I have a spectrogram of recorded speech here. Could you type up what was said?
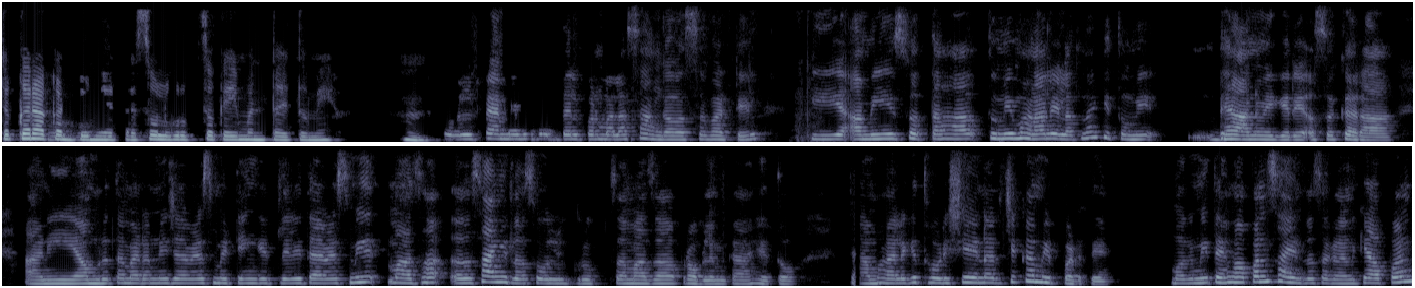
तर करा हो, हो. कंटिन्यू आता सोल ग्रुपचं काही म्हणताय तुम्ही? हं. सोल फॅमिलीबद्दल पण मला सांगावसं वाटेल, की आम्ही स्वतः तुम्ही म्हणालेलात ना, की तुम्ही ध्यान वगैरे असं करा आणि अमृता मॅडमनी ज्यावेळेस मीटिंग घेतलेली त्यावेळेस मी माझा अ, सांगितलं सोल ग्रुपचा माझा प्रॉब्लेम काय आहे तो. त्या म्हणाल्या, की थोडीशी एनर्जी कमी पडते. मग मी तेव्हा पण सांगितलं सगळ्यांना, की आपण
